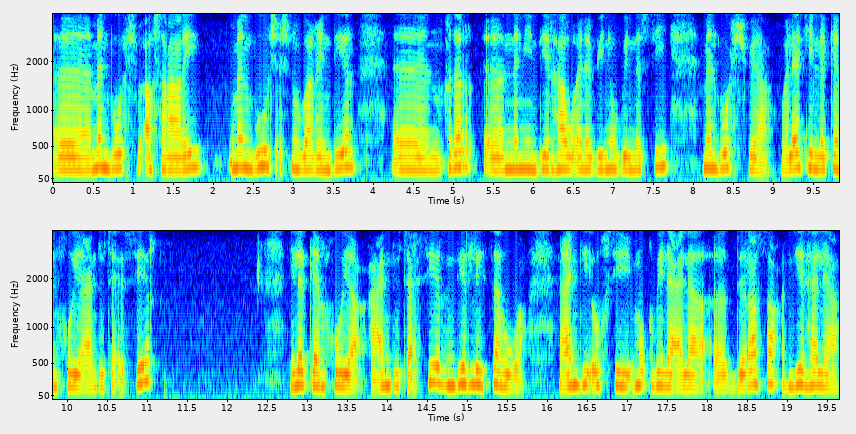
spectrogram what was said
آه ما نبوحش بأسراري ما نقولش أشنو باغي ندير. نقدر أنني نديرها وأنا بيني وبين نفسي ما نبوحش بها. ولكن إلا كان خويا عنده تأثير إلا كان خويا عنده تعسير ندير ليه حتى هو. عندي أختي مقبلة على الدراسة نديرها لها.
